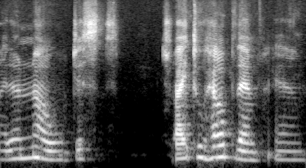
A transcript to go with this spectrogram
I don't know, just try to help them. Um,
